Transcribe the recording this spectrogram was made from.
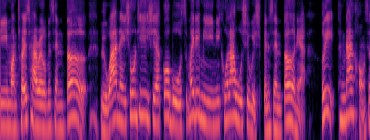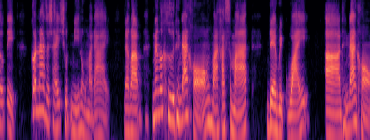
มี Montrezl Harrell เป็นเซนเตอร์หรือว่าในช่วงที่ Chicago Bulls ไม่ได้มี Nikola Vucevic เป็นเซนเตอร์เนี่ยเฮ้ยทางด้านของเซลติกก็น่าจะใช้ชุดนี้ลงมาได้ นะครับ นั่นก็คือทางด้านของมาคัสสมาร์ตเดริกไวท์ทางด้านของ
